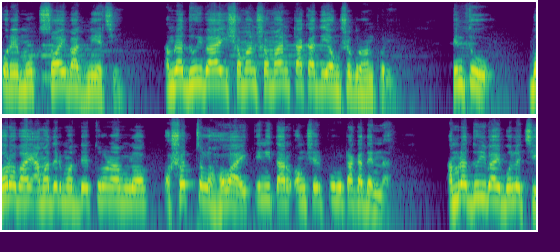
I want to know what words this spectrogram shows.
করে মোট ছয় ভাগ নিয়েছি। আমরা দুই ভাই সমান সমান টাকা দিয়ে অংশগ্রহণ করি। কিন্তু বড় ভাই আমাদের মধ্যে তুলনামূলক অসচ্ছল হওয়ায় তিনি তার অংশের পুরো টাকা দেন না। আমরা দুই ভাই বলেছি,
